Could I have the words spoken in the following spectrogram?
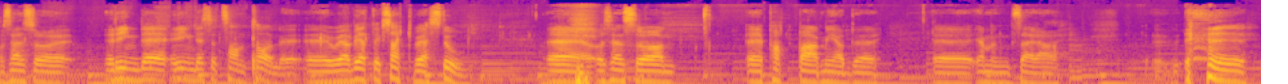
Och sen så ringde, ringdes ett samtal eh, och jag vet exakt var jag stod. Eh, och sen så, eh, pappa med, ja men såhär,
